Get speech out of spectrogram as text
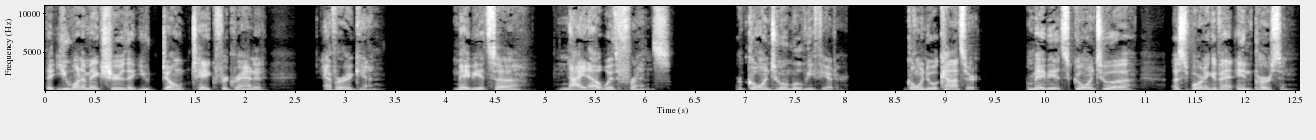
that you want to make sure that you don't take for granted ever again. Maybe it's a night out with friends, or going to a movie theater, going to a concert, or maybe it's going to a, a sporting event in person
